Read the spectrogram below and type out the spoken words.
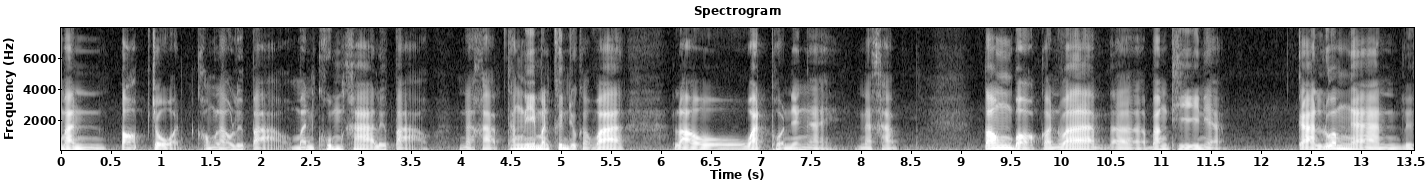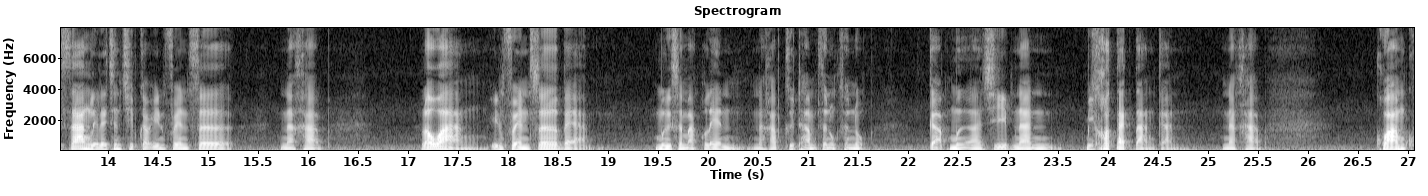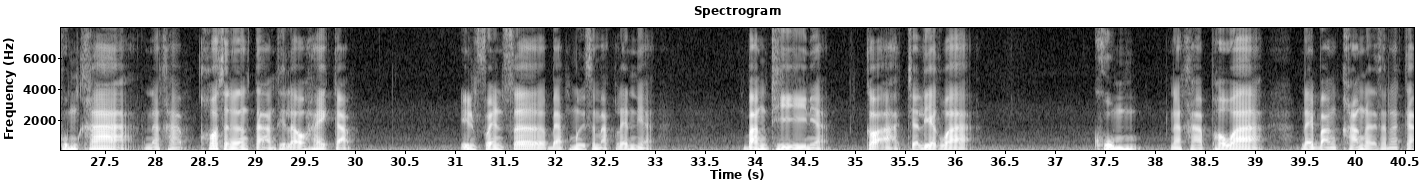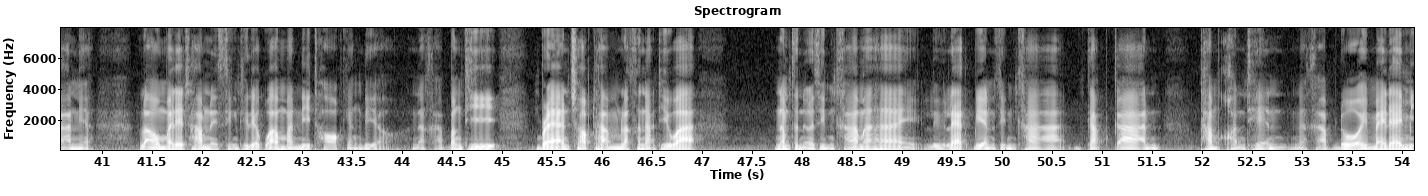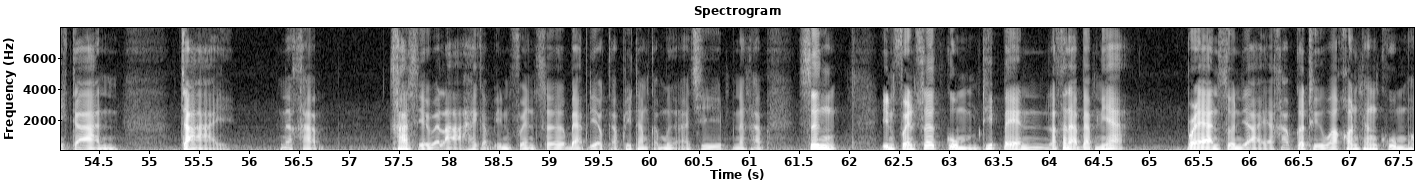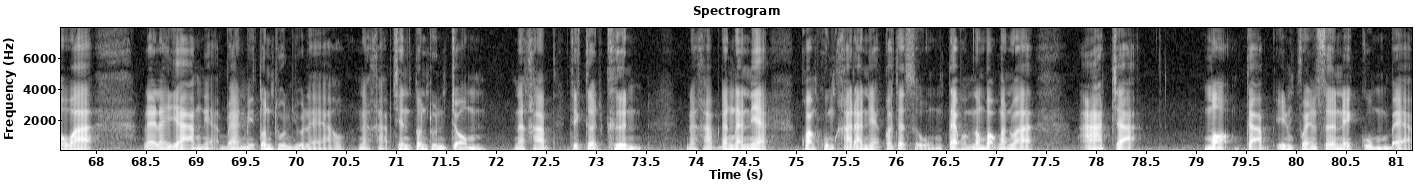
มันตอบโจทย์ของเราหรือเปล่า มันคุ้มค่าหรือเปล่านะครับทั้งนี้มันขึ้นอยู่กับว่าเราวัดผลยังไงนะครับ ต้องบอกก่อนว่าบางทีเนี่ย การร่วมงานหรือสร้าง relationship กับอินฟลูเอนเซอร์นะครับ ระหว่างอินฟลูเอนเซอร์แบบมือสมัครเล่นนะครับ คือทำสนุกสนุกกับมืออาชีพนั้นมีข้อแตกต่างกันนะครับ ความคุ้มค่านะครับ ข้อเสนอต่างๆที่เราให้กับอินฟลูเอนเซอร์แบบมือสมัครเล่นเนี่ย บางทีเนี่ย ก็อาจจะเรียกว่าคุ้มนะครับ เพราะว่าในบางครั้งในสถานการณ์เนี่ย เราไม่ได้ทำในสิ่งที่เรียกว่า Money Talk อย่างเดียวนะครับบางทีแบรนด์ชอบทำลักษณะที่ว่านำเสนอสินค้ามาให้ หรือแลกเปลี่ยนสินค้ากับการทำคอนเทนต์นะครับโดยไม่ได้มีการจ่ายนะครับค่าเสียเวลาให้กับอินฟลูเอนเซอร์แบบเดียวกับที่ทำกับมืออาชีพนะครับซึ่งอินฟลูเอนเซอร์กลุ่มที่เป็นลักษณะแบบนี้แบรนด์ส่วนใหญ่ครับก็ถือว่าค่อนข้างคุ้มเพราะว่า หลาย ๆ อย่างเนี่ยแบรนด์มีต้นทุนอยู่แล้วนะครับเช่นต้นทุนจมนะครับที่เกิดขึ้นนะครับดังนั้นเนี่ยความคุ้มค่าด้านนี้ก็จะสูง แต่ผมต้องบอกก่อนว่าอาจจะเหมาะกับอินฟลูเอนเซอร์ในกลุ่มแบบ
